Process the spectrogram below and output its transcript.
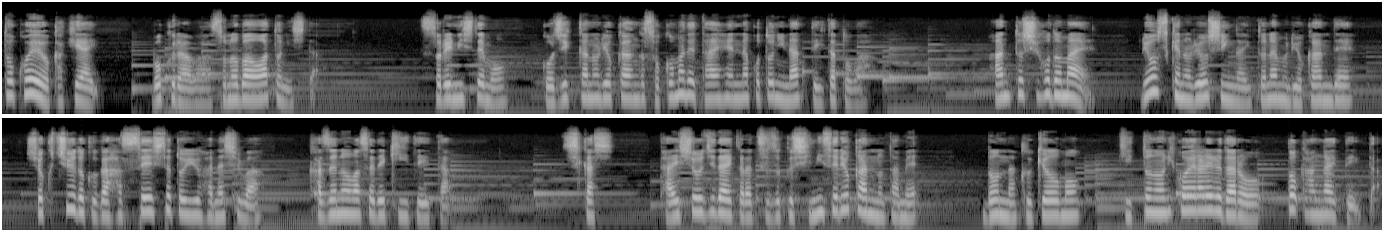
と声を掛け合い、僕らはその場を後にした。それにしても、ご実家の旅館がそこまで大変なことになっていたとは。半年ほど前、良介の両親が営む旅館で、食中毒が発生したという話は、風の噂で聞いていた。しかし、大正時代から続く老舗旅館のため、どんな苦境もきっと乗り越えられるだろうと考えていた。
